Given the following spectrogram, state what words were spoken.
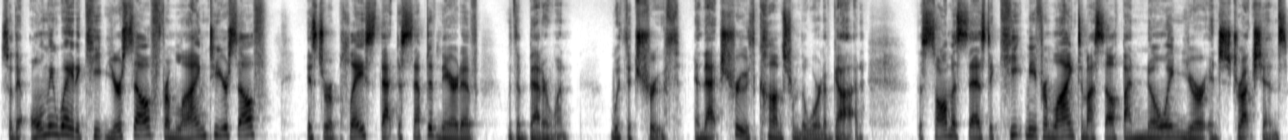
So, the only way to keep yourself from lying to yourself is to replace that deceptive narrative with a better one, with the truth. And that truth comes from the word of God. The psalmist says to keep me from lying to myself by knowing your instructions,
